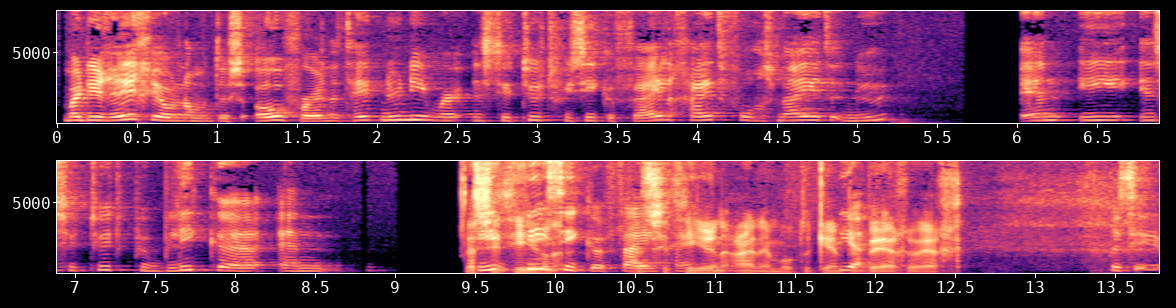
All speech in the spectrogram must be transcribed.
Maar die regio nam het dus over. En het heet nu niet meer Instituut Fysieke Veiligheid. Volgens mij heet het nu NI Instituut Publieke en dat zit hier Fysieke in, Veiligheid. Dat zit hier in Arnhem op de Kempenbergenweg. Ja. Precies,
